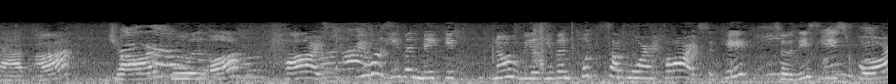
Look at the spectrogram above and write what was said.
have a jar full of hearts. We will even make it, no, we'll even put some more hearts, okay? So this is for,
